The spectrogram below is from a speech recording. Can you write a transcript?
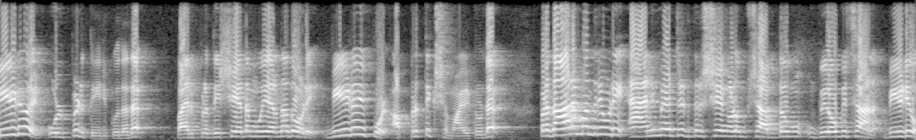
വീഡിയോയിൽ ഉൾപ്പെടുത്തിയിരിക്കുന്നത്. വൻ പ്രതിഷേധം ഉയർന്നതോടെ വീഡിയോ ഇപ്പോൾ അപ്രത്യക്ഷമായിട്ടുണ്ട്. പ്രധാനമന്ത്രിയുടെ ആനിമേറ്റഡ് ദൃശ്യങ്ങളും ശബ്ദവും ഉപയോഗിച്ചാണ് വീഡിയോ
